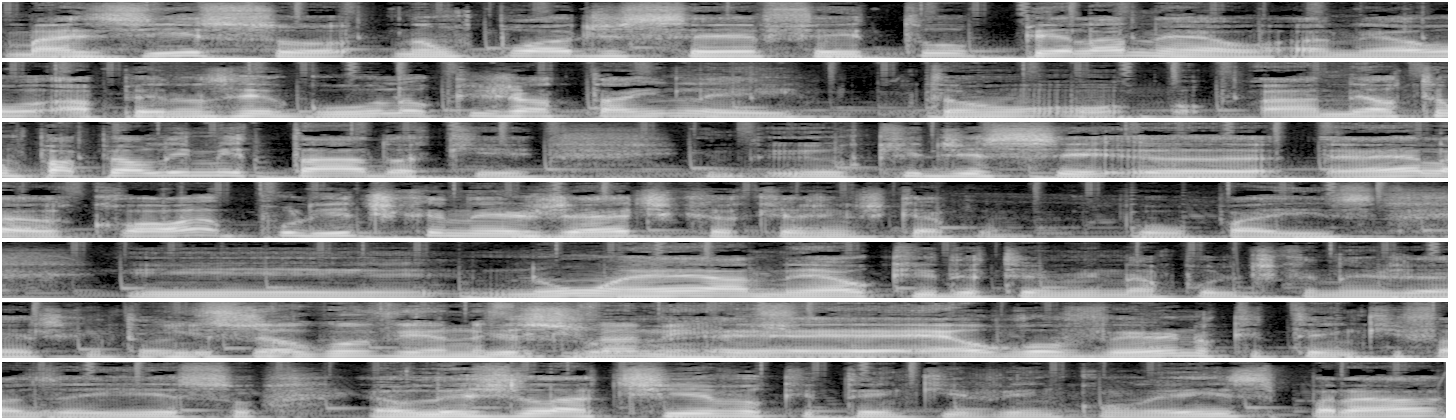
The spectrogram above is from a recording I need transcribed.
Mas isso não pode ser feito pela ANEL. A ANEL apenas regula o que já está em lei. Então, a ANEL tem um papel limitado aqui. O que disse uh, ela, qual a política energética que a gente quer para o país? E não é a ANEL que determina a política energética. Então, isso, isso é o governo, efetivamente. É, é, o governo que tem que fazer isso, é o legislativo que tem que vir com leis para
